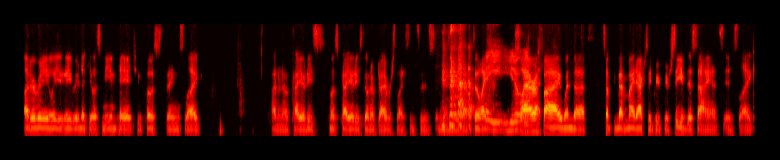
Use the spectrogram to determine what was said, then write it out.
utterly ridiculous meme page who posts things like I don't know, coyotes, most coyotes don't have driver's licenses. And then you have to like hey, you know, clarify when the something that might actually be perceived as science is like.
